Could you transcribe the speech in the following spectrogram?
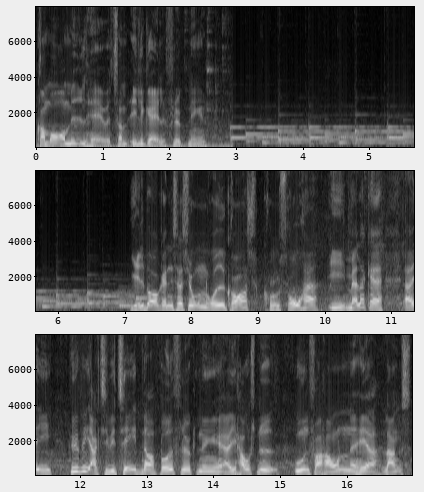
kom over Middelhavet som illegale flygtninge. Hjælpeorganisationen Røde Kors, Cruz Roja i Malaga, er i hyppig aktivitet, når både flygtninge er i havsnød uden for havnene her langs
